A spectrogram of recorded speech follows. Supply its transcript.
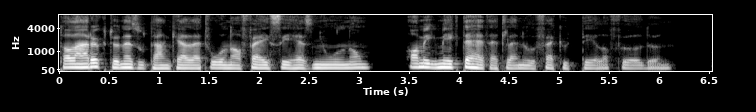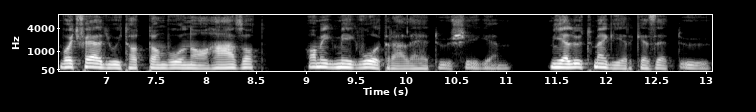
Talán rögtön ezután kellett volna a fejszéhez nyúlnom, amíg még tehetetlenül feküdtél a földön. Vagy felgyújthattam volna a házat, amíg még volt rá lehetőségem mielőtt megérkezett ő,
